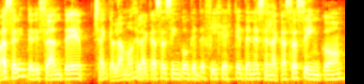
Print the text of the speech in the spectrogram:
va a ser interesante, ya que hablamos de la casa 5, que te fijes qué tenés en la casa 5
